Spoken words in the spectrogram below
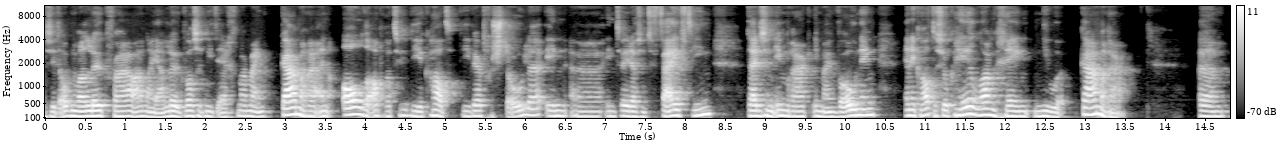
Er zit ook nog wel een leuk verhaal aan. Nou ja, leuk was het niet echt. Maar mijn camera en al de apparatuur die ik had, die werd gestolen in, uh, in 2015 tijdens een inbraak in mijn woning. En ik had dus ook heel lang geen nieuwe camera. Um,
